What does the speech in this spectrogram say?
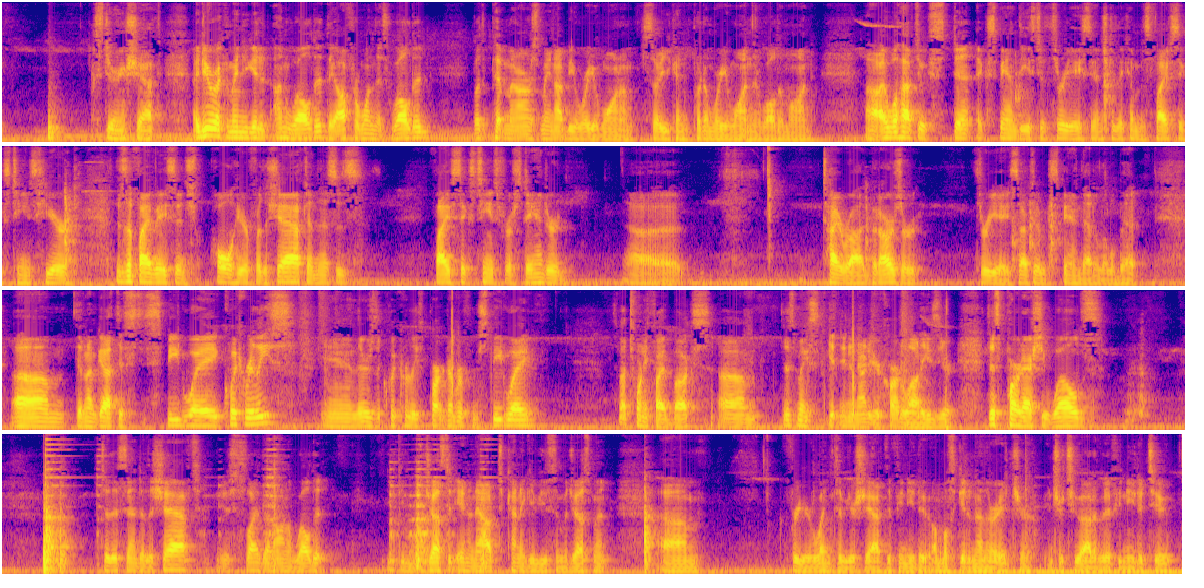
steering shaft. I do recommend you get it unwelded. They offer one that's welded, but the Pitman arms may not be where you want them. So you can put them where you want and then weld them on. Uh, I will have to extend, expand these to 3 8 inch because they come as 5 16 here. This is a 5 8 inch hole here for the shaft, and this is 5 16 for a standard uh, tie rod, but ours are 3 8 so I have to expand that a little bit. Um, then I've got this Speedway quick release, and there's the quick release part number from Speedway. It's about 25 bucks. Um, this makes getting in and out of your cart a lot easier. This part actually welds to this end of the shaft. You just slide that on and weld it. You can adjust it in and out to kind of give you some adjustment um, for your length of your shaft if you need to almost get another inch or, inch or two out of it if you needed to.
